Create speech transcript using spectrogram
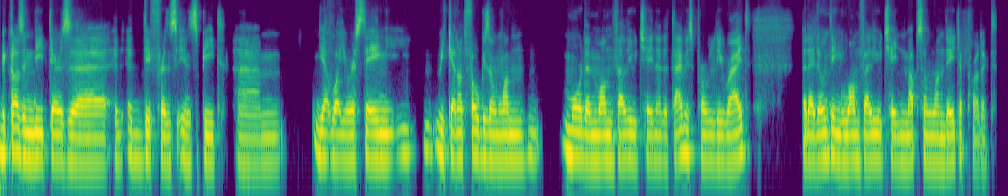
because indeed there's a, a difference in speed. Um, yeah, what you were saying, we cannot focus on one more than one value chain at a time is probably right. But I don't think one value chain maps on one data product.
